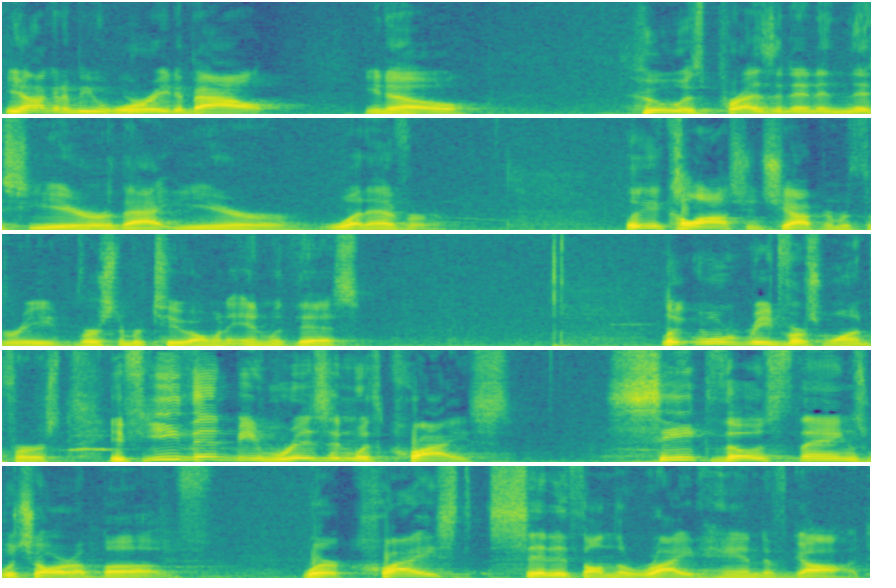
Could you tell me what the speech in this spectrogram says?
You're not going to be worried about, you know, who was president in this year or that year or whatever. Look at Colossians chapter number 3, verse number 2. I want to end with this. Look, we'll read verse 1 first. If ye then be risen with Christ, seek those things which are above, where Christ sitteth on the right hand of God.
